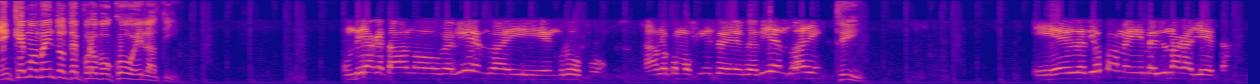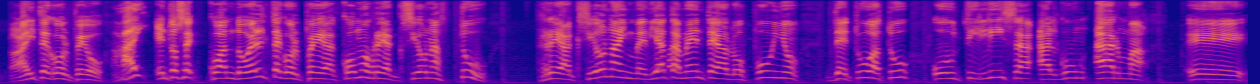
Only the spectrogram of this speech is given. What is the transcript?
¿En qué momento te provocó él a ti? un día que estábamos bebiendo ahí en grupo, estábamos como 15 bebiendo ahí, Sí. y él le dio para mí y me dio una galleta. Ahí te golpeó. Ay. Entonces, cuando él te golpea, ¿cómo reaccionas tú? ¿Reacciona inmediatamente a los puños de tú a tú o utiliza algún arma eh,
